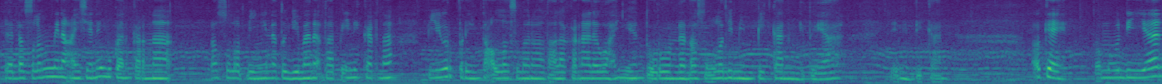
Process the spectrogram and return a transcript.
Dan Rasulullah meminang Aisyah ini bukan karena Rasulullah ingin atau gimana tapi ini karena pure perintah Allah Subhanahu wa taala. Karena ada wahyu yang turun dan Rasulullah dimimpikan gitu ya dimimpikan Oke, kemudian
